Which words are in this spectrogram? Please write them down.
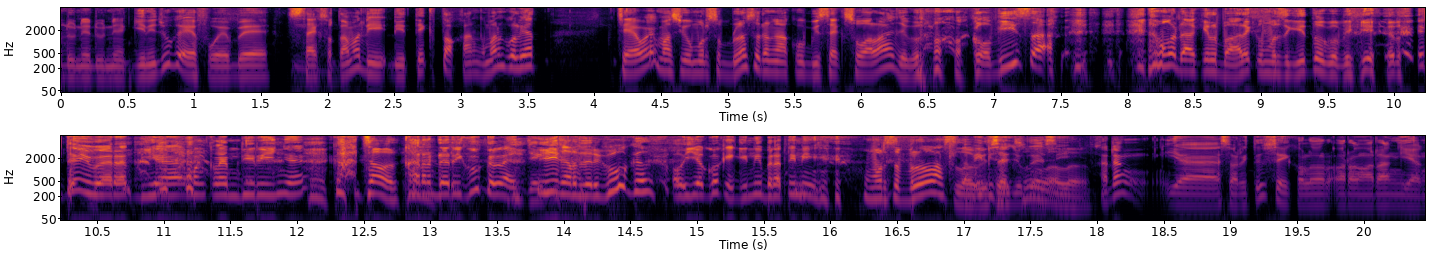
dunia-dunia gini juga FWB seks terutama di di TikTok kan kemarin gue lihat cewek masih umur 11 udah ngaku biseksual aja gue kok bisa emang udah akil balik umur segitu gue pikir Itu ibarat dia mengklaim dirinya kacau karena dari Google aja. iya karena dari Google Oh iya gue kayak gini berarti nih. umur 11 loh Tapi bisa juga sih. loh. Kadang ya sorry tuh say kalau orang-orang yang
